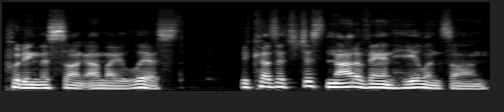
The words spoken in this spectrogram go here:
putting this song on my list because it's just not a Van Halen song.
